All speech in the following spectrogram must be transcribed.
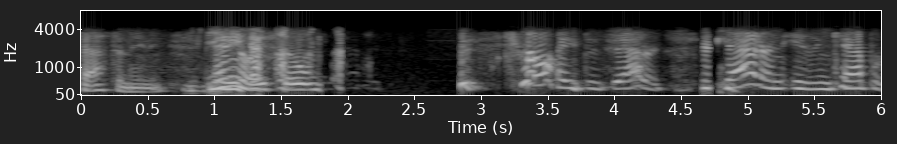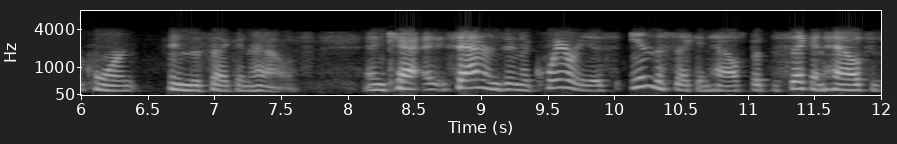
Fascinating. Yeah. Anyway, so it's trine to Saturn. Saturn is in Capricorn in the second house, and Saturn's in Aquarius in the second house, but the second house is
